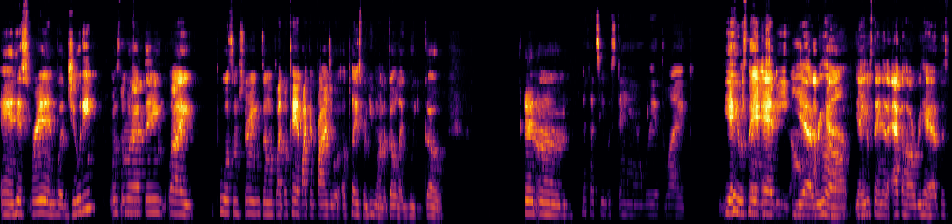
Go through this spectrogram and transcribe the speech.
And his friend, with Judy was the one I think, like pulled some strings and was like, okay, if I can find you a, a place where you want to go, like, will you go? And um, Because he was staying with like yeah, he was staying at um, yeah alcohol. rehab. Yeah, he was staying at an alcohol rehab because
